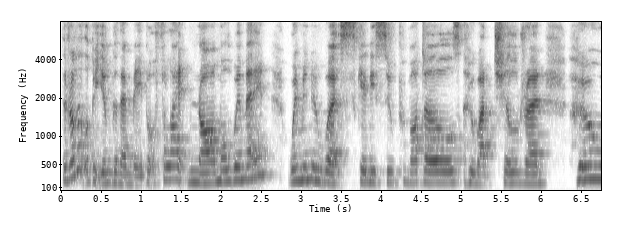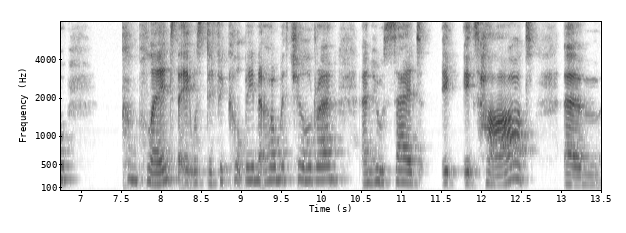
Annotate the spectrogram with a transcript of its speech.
they're a little bit younger than me, but for like normal women, women who were skinny supermodels, who had children, who complained that it was difficult being at home with children, and who said it, it's hard. Um,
